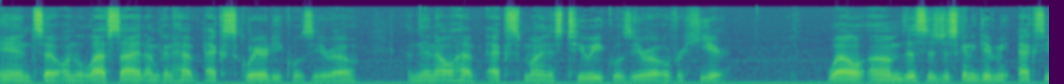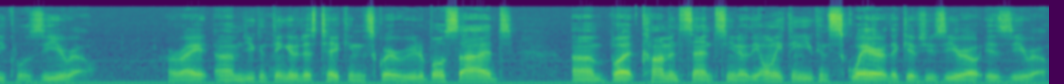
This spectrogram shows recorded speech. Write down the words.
And so on the left side I'm going to have x squared equals 0 and then I'll have x minus 2 equals 0 over here. Well, um, this is just going to give me x equals 0. Alright, um, you can think of it as taking the square root of both sides, um, but common sense, you know, the only thing you can square that gives you 0 is 0.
